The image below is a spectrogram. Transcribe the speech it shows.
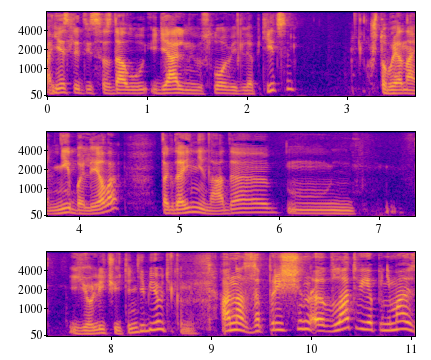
А если ты создал идеальные условия для птицы, чтобы она не болела, тогда и не надо ее лечить антибиотиками. Она запрещена. Э, в Латвии, я понимаю,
